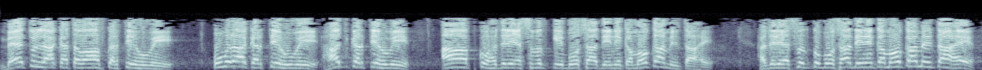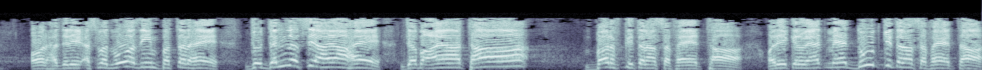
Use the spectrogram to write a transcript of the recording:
بیت اللہ کا طواف کرتے ہوئے، عمرہ کرتے ہوئے، حج کرتے ہوئے آپ کو حضر اسود کے بوسا دینے کا موقع ملتا ہے۔ حضر اسود کو بوسا دینے کا موقع ملتا ہے۔ اور حضر اسود وہ عظیم پتھر ہے جو جنت سے آیا ہے۔ جب آیا تھا، برف کی طرح سفید تھا۔ اور ایک روایت میں ہے، دودھ کی طرح سفید تھا۔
